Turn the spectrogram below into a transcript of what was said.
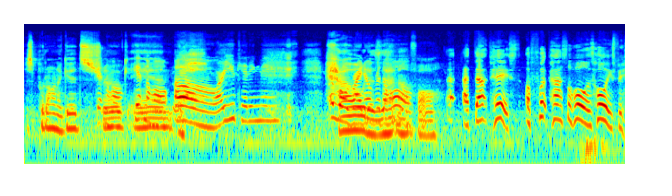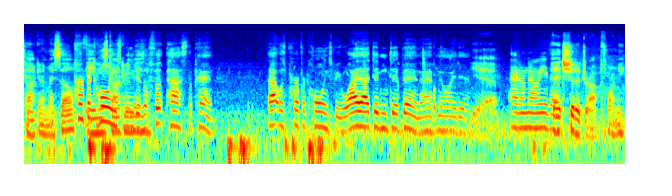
Just put on a good Get in the hole. stroke Get in the hole. and Oh, are you kidding me? It how rolled right does over the that hole. Uh, not fall? At, at that pace, a foot past the hole is holding speed. Talking to myself. Perfect Amy's holding speed is a foot past the pin. That was perfect holding speed. Why that didn't dip in, I have no idea. Yeah, I don't know either. It should have dropped for me.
